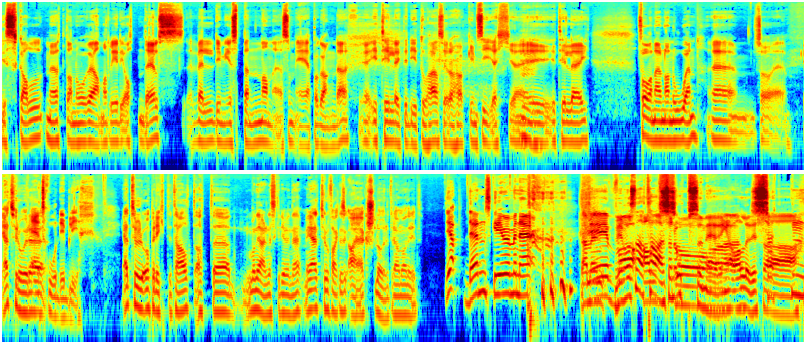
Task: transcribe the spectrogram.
De skal møte Nord-Real Madrid i åttendels. Veldig mye spennende som er på gang der. Eh, I tillegg til de to her, så er det Hakim Ziyech mm. i, i tillegg. For å nevne noen. Eh, Så eh, Jeg tror, eh, jeg tror de blir. jeg tror oppriktig talt at uh, man gjerne skriver ned, men jeg tror faktisk Ajax slår ut Real Madrid. Ja, den skriver vi ned. Nei, men, Det vi må snart ta en sånn oppsummering av alle disse- 17.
